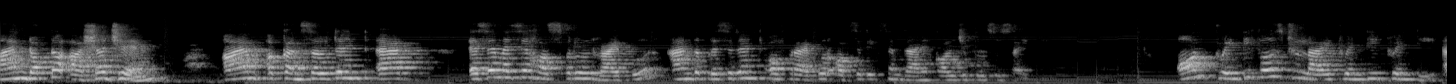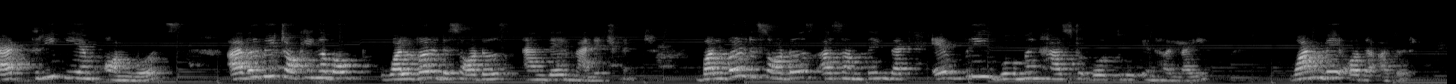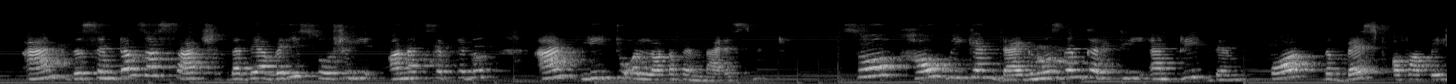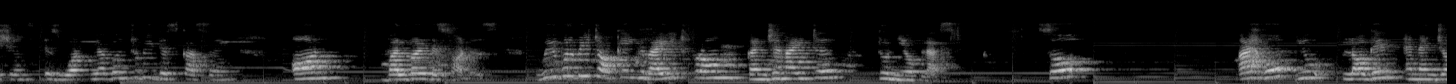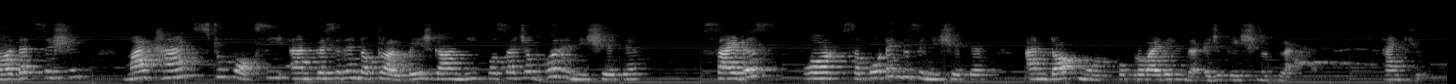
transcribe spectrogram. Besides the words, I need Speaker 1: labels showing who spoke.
Speaker 1: I am Dr. Asha Jain. I am a consultant at SMSA Hospital, Raipur, and the president of Raipur Obstetrics and Gynecological Society. On 21st July 2020 at 3 pm onwards, I will be talking about vulval disorders and their management. Vulval disorders are something that every woman has to go through in her life, one way or the other. And the symptoms are such that they are very socially unacceptable and lead to a lot of embarrassment. So, how we can diagnose them correctly and treat them for the best of our patients is what we are going to be discussing on vulvar disorders. We will be talking right from congenital to neoplastic. So, I hope you log in and enjoy that session. My thanks to FOGSI and President Dr. Alpesh Gandhi for such a good initiative, Zydus for supporting this initiative, and DocMode for providing the educational platform. Thank you.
